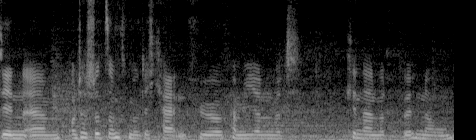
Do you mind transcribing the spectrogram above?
den ähm, Unterstützungsmöglichkeiten für Familien mit Kindern mit Behinderung.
